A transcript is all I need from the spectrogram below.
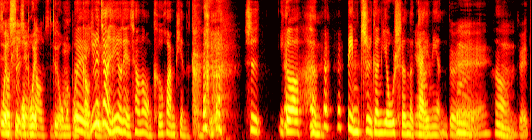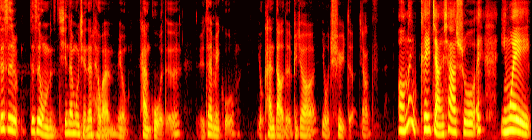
问题，我不会，就是我们不会告诉，因为这样已经有点像那种科幻片的感觉，是一个很定制跟优生的概念。对，嗯，对，这是这是我们现在目前在台湾没有看过的，对，在美国有看到的比较有趣的这样子。哦，那你可以讲一下说，哎，因为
